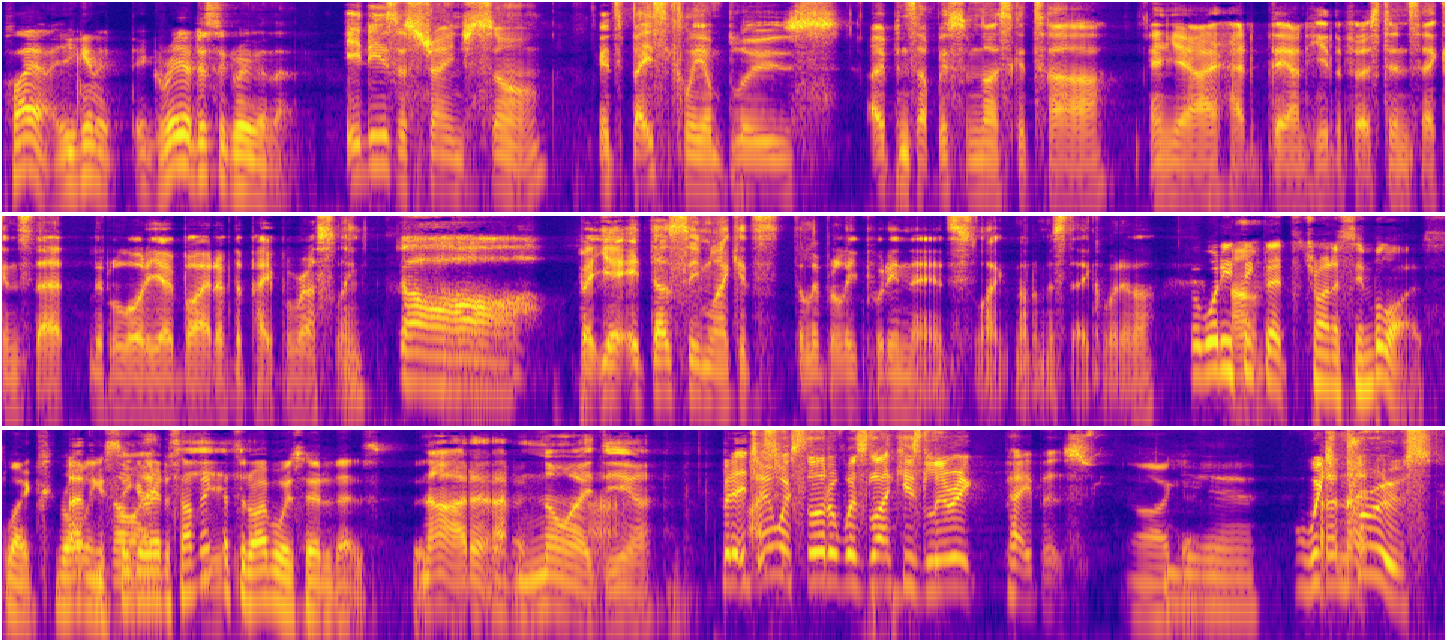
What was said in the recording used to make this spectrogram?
player, are you going to agree or disagree with that? It is a strange song. It's basically a blues, opens up with some nice guitar. And yeah, I had down here the first 10 seconds that little audio bite of the paper rustling. Oh, But yeah, it does seem like it's deliberately put in there. It's like not a mistake or whatever. but what do you think Um, that's trying to symbolize? Like rolling a no cigarette or something? That's what I've always heard it as. But- No, I don't I have no idea. but it I always thought it was like his lyric papers, Oh, okay. Yeah. which I don't know. proves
